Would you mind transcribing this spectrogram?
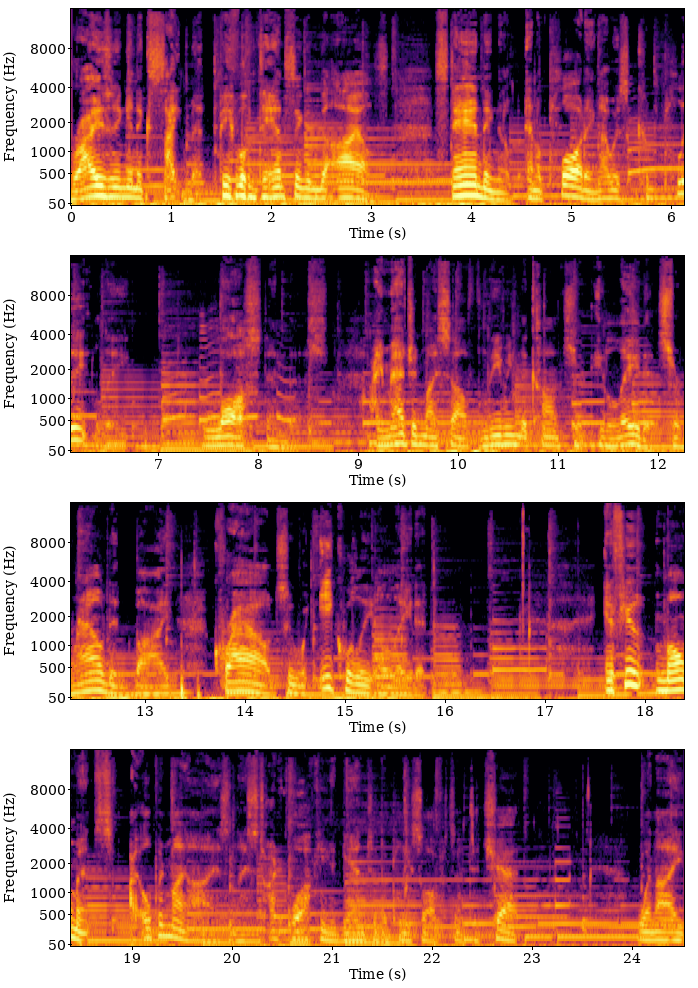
rising in excitement, people dancing in the aisles, standing and applauding. I was completely lost in this. I imagined myself leaving the concert elated, surrounded by crowds who were equally elated. In a few moments, I opened my eyes and I started walking again to the police officer to chat when I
